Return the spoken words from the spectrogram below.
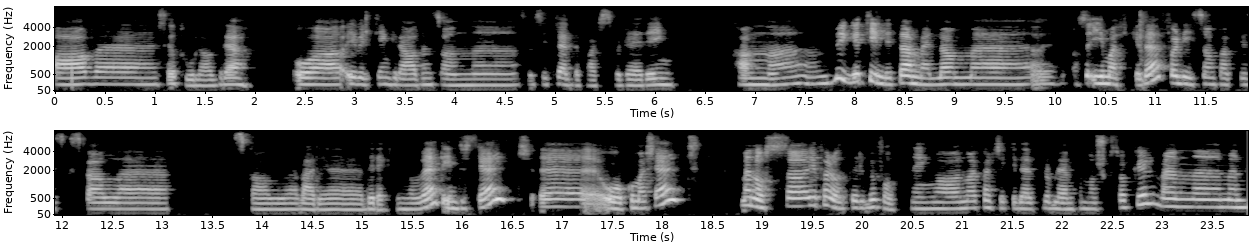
av CO2-lagre. Og i hvilken grad en sånn si, tredjepartsvurdering kan bygge tillit mellom, altså i markedet for de som faktisk skal skal være direkte involvert, industrielt eh, og kommersielt. Men også i forhold til befolkning. Og nå er kanskje ikke det et problem på norsk sokkel, men, eh, men,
